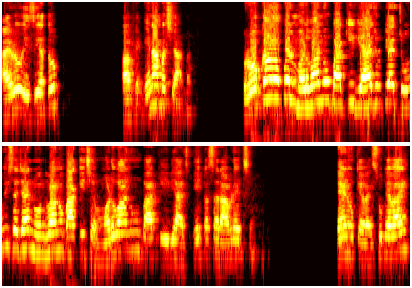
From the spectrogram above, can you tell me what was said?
આવડું ઈઝી હતું. ઓકે એના પછી આગળ. રોકાણો પર મળવાનું બાકી વ્યાજ રૂપિયા ચોવીસ હજાર નોંધવાનું બાકી છે. મળવાનું બાકી વ્યાજ. એક અસર આવડે છે. લેણું કહેવાય. શું કહેવાય?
